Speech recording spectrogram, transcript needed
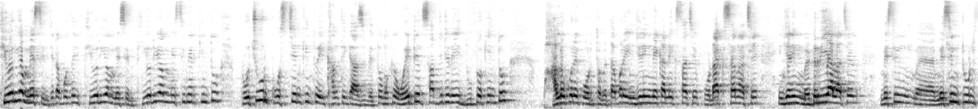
থিওরি অফ মেশিন যেটা বলতে theory of machine theory of মেশিনের কিন্তু প্রচুর কোশ্চেন কিন্তু এইখান থেকে আসবে। তোমাকে ওয়েটেজ সাবজেক্টের এই দুটো কিন্তু ভালো করে করতে হবে। তারপরে ইঞ্জিনিয়ারিং মেকানিক্স আছে প্রোডাকশান আছে ইঞ্জিনিয়ারিং মেটেরিয়াল আছে মেশিন মেশিন টুলস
